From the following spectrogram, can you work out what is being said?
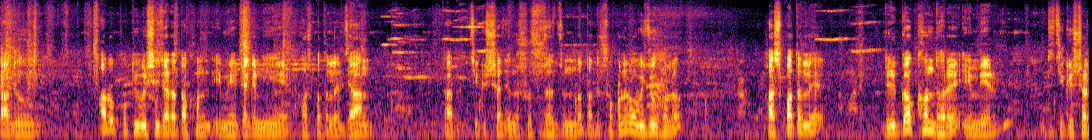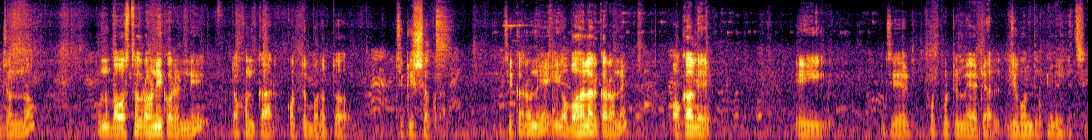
দাদু আরও প্রতিবেশী যারা তখন এই মেয়েটাকে নিয়ে হাসপাতালে যান, তার চিকিৎসার জন্য, শুশ্রূষার জন্য, তাদের সকলের অভিযোগ হলো, হাসপাতালে দীর্ঘক্ষণ ধরে এই মেয়ের চিকিৎসার জন্য কোনো ব্যবস্থা গ্রহণই করেননি তখনকার কর্তব্যরত চিকিৎসকরা। যে কারণে, এই অবহেলার কারণে অকালে এই যে ফুটফুটি মেয়েটার জীবন দিক নিভে গেছে।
